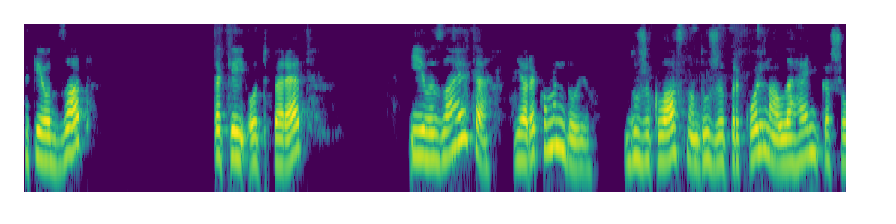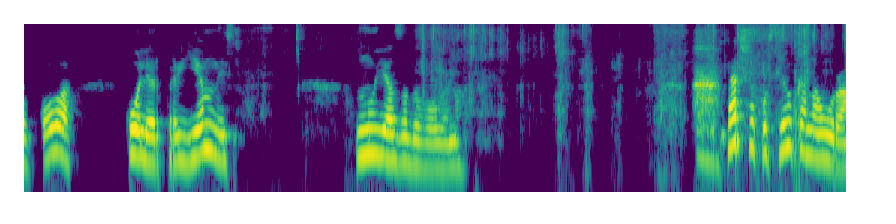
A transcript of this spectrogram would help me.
Такий от зад, такий от перед. І ви знаєте, я рекомендую. Дуже класно, дуже прикольна, легенька, шовкова, колір приємний. Ну, я задоволена. Перша посилка на ура.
